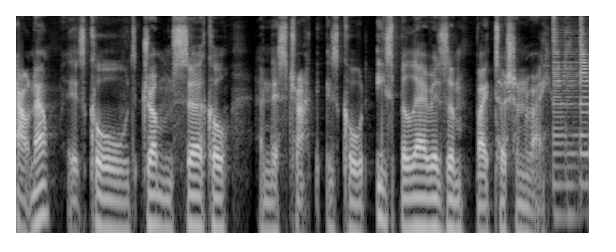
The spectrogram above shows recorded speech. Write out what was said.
out now. It's called Drum Circle, and this track is called East Balearism by Tushan Ray.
